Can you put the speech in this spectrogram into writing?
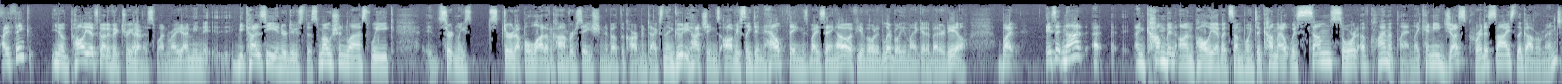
I think you know Poilievre's got a victory on this one, right? I mean, because he introduced this motion last week, it certainly stirred up a lot of conversation about the carbon tax. And then Gudie Hutchings obviously didn't help things by saying, "Oh, if you voted Liberal, you might get a better deal." But is it not uh, incumbent on Poilievre at some point to come out with some sort of climate plan? Like, can he just criticize the government?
